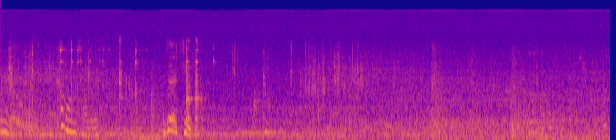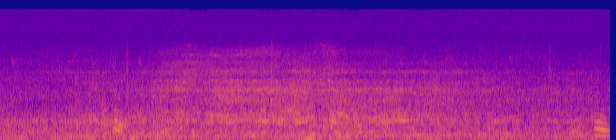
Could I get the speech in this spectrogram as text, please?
No. Come on, Thomas. Dirty. Hmm.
